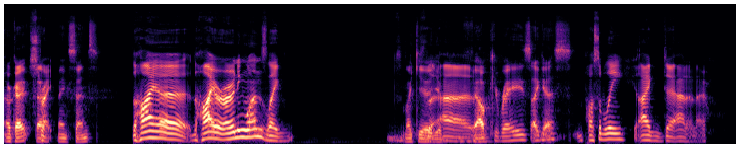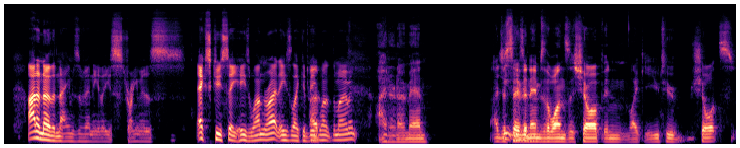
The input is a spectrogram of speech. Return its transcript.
Okay, that Straight. makes sense. The higher the higher earning ones, like Like your, your Uh, Valkyries, I guess. possibly, I, I don't know. I don't know the names of any of these streamers. XQC, he's one, right? He's like a big I- one at the moment. I don't know, man. I just He- say the names of the ones that show up in like YouTube shorts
